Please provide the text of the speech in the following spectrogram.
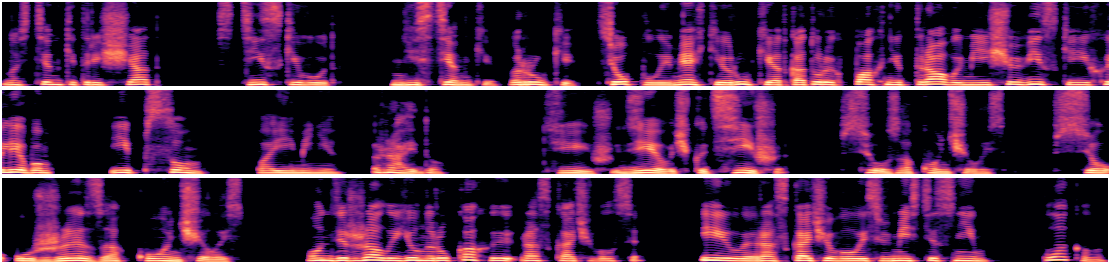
но стенки трещат, стискивают. Не стенки, руки, теплые, мягкие руки, от которых пахнет травами, еще виски и хлебом, и псом по имени Райдо. Тише, девочка, тише. Все закончилось. Все уже закончилось. Он держал ее на руках и раскачивался. Илэ раскачивалась вместе с ним. Плакала?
